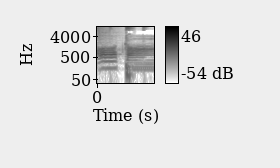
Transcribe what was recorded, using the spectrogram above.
da da.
